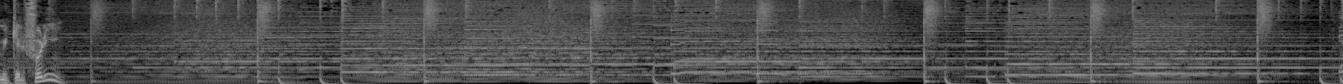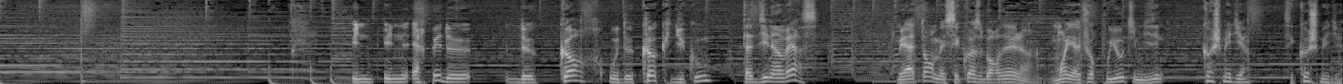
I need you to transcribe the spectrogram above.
Mais quelle folie. Une, une RP de, de corps ou de coq du coup T'as dit l'inverse? Mais attends, mais c'est quoi ce bordel? Moi, il y a toujours Pouillot qui me disait Coche Média, c'est Coche Média.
